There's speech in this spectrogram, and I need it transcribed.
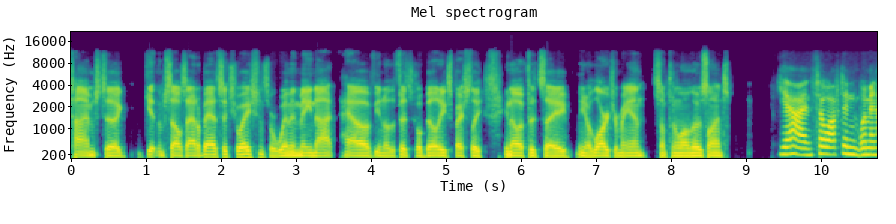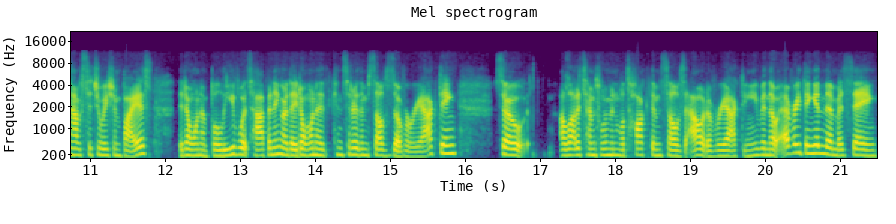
times to get themselves out of bad situations or women may not have you know the physical ability especially you know if it's a you know larger man something along those lines yeah. And so often women have situation bias. They don't want to believe what's happening or they don't want to consider themselves as overreacting. So a lot of times women will talk themselves out of reacting, even though everything in them is saying,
